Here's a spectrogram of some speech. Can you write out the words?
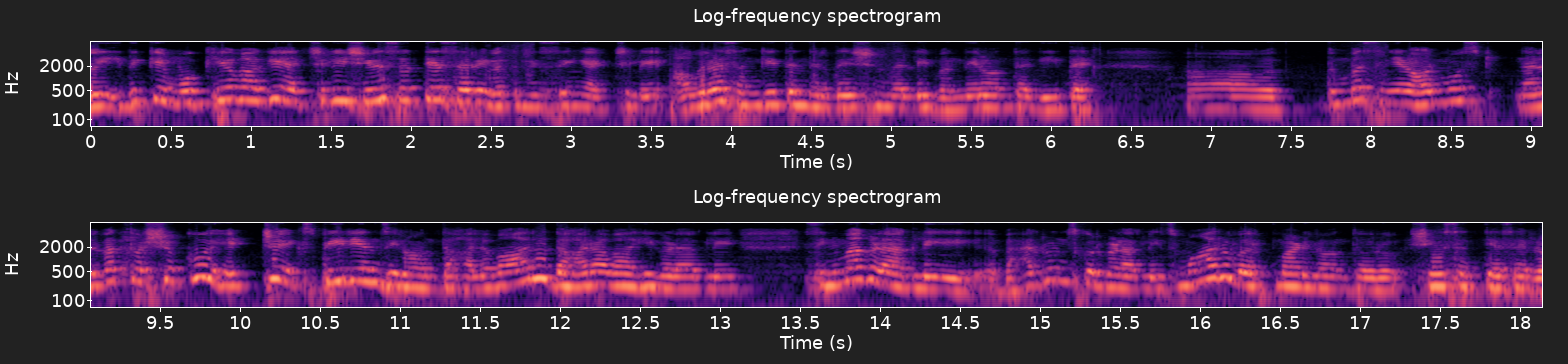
ಇದಕ್ಕೆ ಮುಖ್ಯವಾಗಿ ಆಕ್ಚುಲಿ ಶಿವಸತ್ಯ ಸರ್ ಇವತ್ತು ಮಿಸ್ಸಿಂಗ್ ಆಕ್ಚುಲಿ ಅವರ ಸಂಗೀತ ನಿರ್ದೇಶನದಲ್ಲಿ ಬಂದಿರುವಂಥ ಗೀತೆ. ತುಂಬಾ ಸೀನಿಯರ್ ಆಲ್ಮೋಸ್ಟ್ ನಲ್ವತ್ತು ವರ್ಷಕ್ಕೂ ಹೆಚ್ಚು ಎಕ್ಸ್ಪೀರಿಯನ್ಸ್ ಇರುವಂಥ ಹಲವಾರು ಧಾರಾವಾಹಿಗಳಾಗಲಿ, ಸಿನಿಮಾಗಳಾಗಲಿ ಬ್ಯಾಕ್ಗ್ರೌಂಡ್ ಸ್ಕೋರ್ಗಳಾಗಲಿ ಸುಮಾರು ವರ್ಕ್ ಮಾಡಿರುವಂಥವರು ಶಿವ ಸತ್ಯ ಸರ್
